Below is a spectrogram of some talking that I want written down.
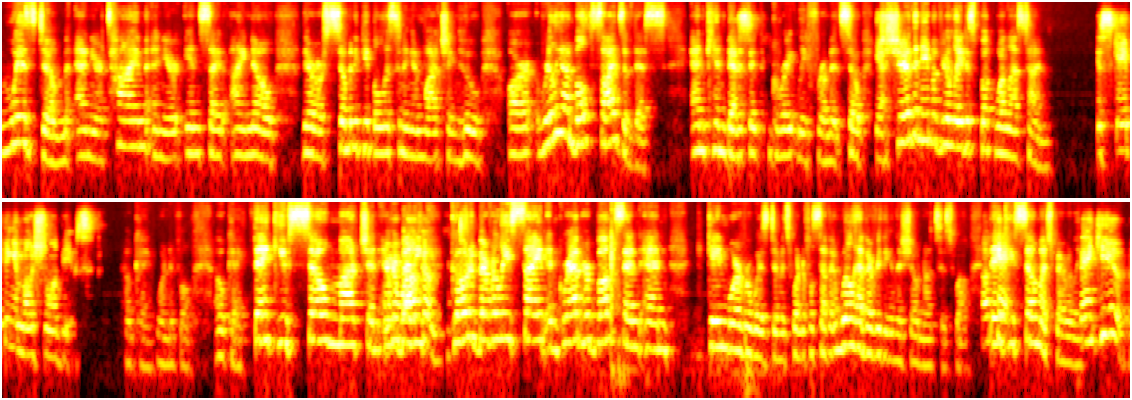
wisdom and your time and your insight. I know there are so many people listening and watching who are really on both sides of this and can benefit yes. greatly from it. So, yes. share the name of your latest book one last time Escaping Emotional Abuse. Okay, wonderful. Okay, thank you so much. And everybody, go to Beverly's site and grab her books and and gain more of her wisdom. It's wonderful stuff. And we'll have everything in the show notes as well. Okay. Thank you so much, Beverly. Thank you.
